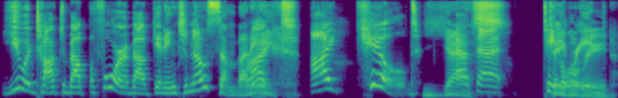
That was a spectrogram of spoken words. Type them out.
you had talked about before about getting to know somebody. right. I killed Yes. at that table, read. read.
